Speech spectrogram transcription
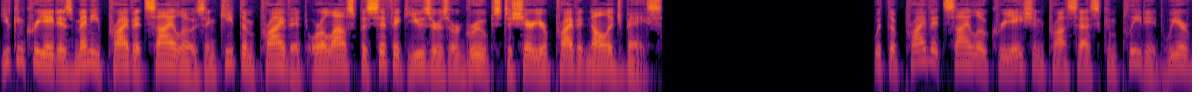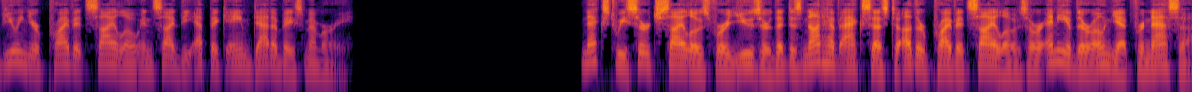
You can create as many private silos and keep them private or allow specific users or groups to share your private knowledge base. With the private silo creation process completed we are viewing your private silo inside the Epic AIM database memory. Next we search silos for a user that does not have access to other private silos or any of their own yet for NASA.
